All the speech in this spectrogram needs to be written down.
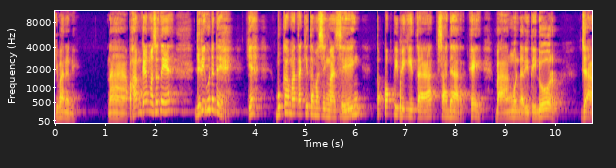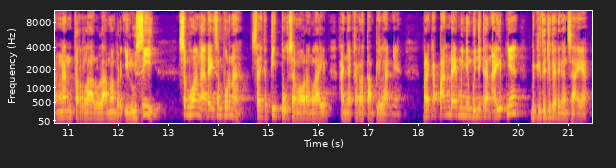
Gimana nih? Nah, paham kan maksudnya ya? Jadi udah deh, ya, buka mata kita masing-masing, tepok pipi kita, sadar, hei, bangun dari tidur. Jangan terlalu lama berilusi semua nggak ada yang sempurna. Saya ketipu sama orang lain hanya karena tampilannya. Mereka pandai menyembunyikan aibnya, begitu juga dengan saya.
